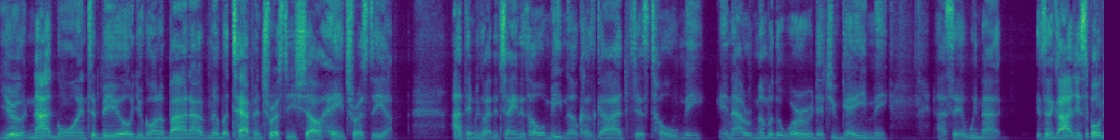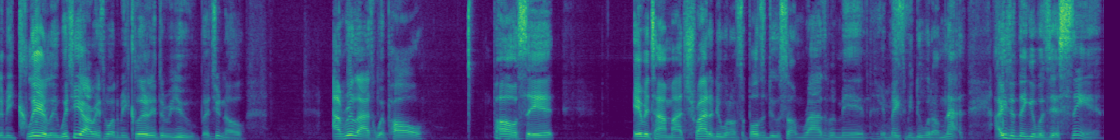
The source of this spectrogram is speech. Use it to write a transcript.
you're not going to build. You're going to buy." And I remember tapping Trustee Shaw, "Hey, Trustee, I think we're going to have to change this whole meeting up because God just told me, and I remember the word that you gave me. I said, we're not it's a God just spoke to me clearly, which he already spoke to me clearly through you. But you mm-hmm. know, I realized with Paul, Paul said, every time I try to do what I'm supposed to do, something rises up in me and yes. it makes me do what I'm not. I used to think it was just sin,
